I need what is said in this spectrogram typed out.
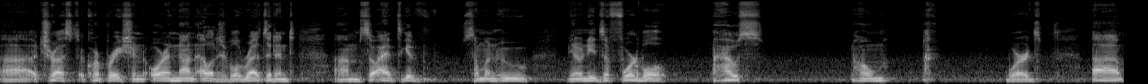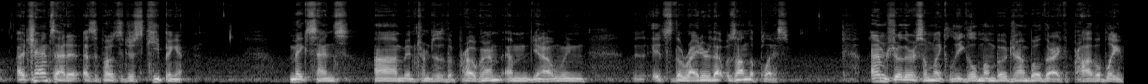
uh, a trust, a corporation, or a non-eligible resident. Um, so I have to give someone who you know needs affordable house, home, words, uh, a chance at it as opposed to just keeping it makes sense um, in terms of the program. And you know, I mean, it's the writer that was on the place. I'm sure there's some like legal mumbo jumbo that I could probably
